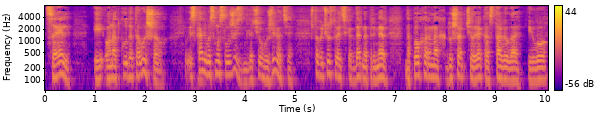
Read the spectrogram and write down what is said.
цель, и он откуда-то вышел. Искали вы смысл жизни, для чего вы живете? Что вы чувствуете, когда, например, на похоронах душа человека оставила его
